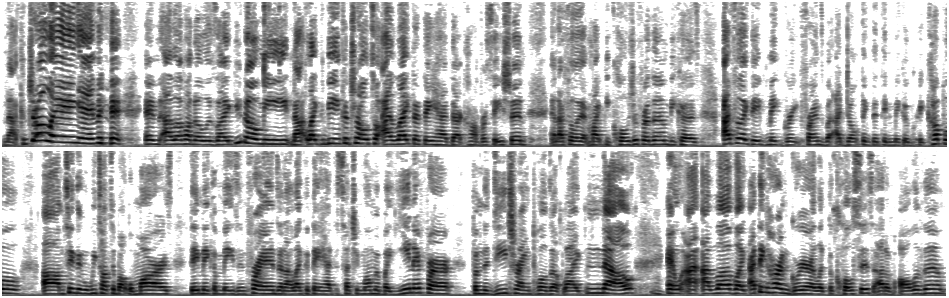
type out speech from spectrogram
not controlling, and and I love how Nola's like, you know me, not like being controlled. So I like that they had that conversation, and I feel like that might be closure for them because I feel like they make great friends, but I don't think that they make a great couple. Um, same thing when we talked about with Mars, they make amazing friends, and I like that they had this touching moment. But Yennefer from the D Train pulled up like no, and I, I love like I think her and Greer are like the closest out of all of them,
